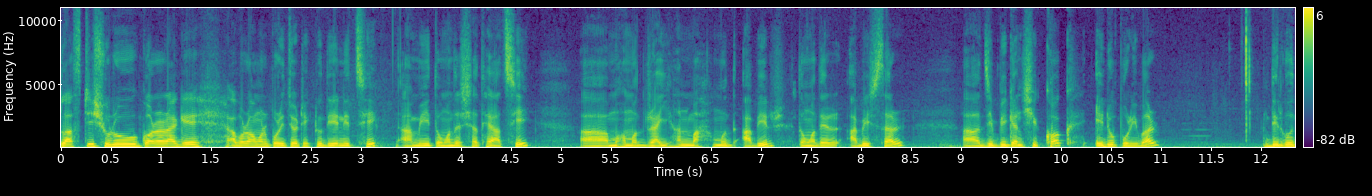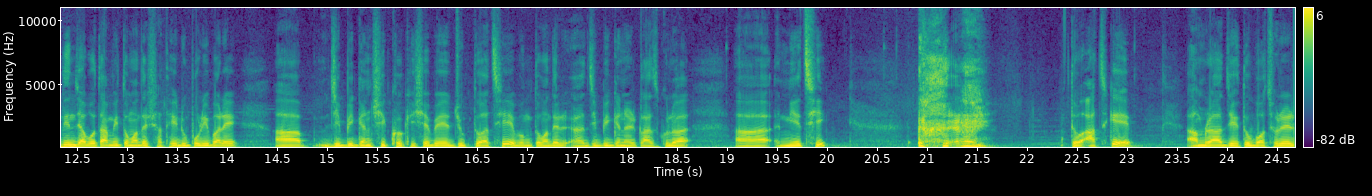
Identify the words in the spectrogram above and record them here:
ক্লাসটি শুরু করার আগে আবারও আমার পরিচয়টি একটু দিয়ে নিচ্ছি। আমি তোমাদের সাথে আছি মোহাম্মদ রাইহান মাহমুদ আবির, তোমাদের আবির স্যার জীববিজ্ঞান শিক্ষক, এডু পরিবার। দীর্ঘদিন যাবত আমি তোমাদের সাথে এডু পরিবারে জীববিজ্ঞান শিক্ষক হিসেবে যুক্ত আছি এবং তোমাদের জীববিজ্ঞানের ক্লাসগুলো নিয়েছি। তো আজকে আমরা যেহেতু বছরের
